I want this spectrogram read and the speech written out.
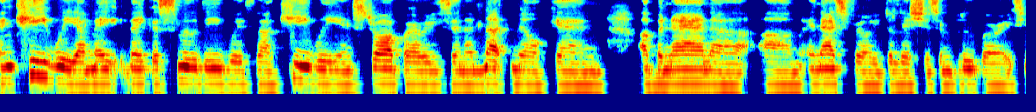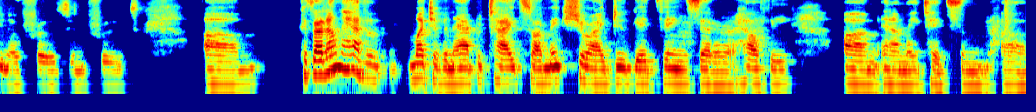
and kiwi. I make make a smoothie with uh, kiwi and strawberries and a nut milk and a banana, um, and that's really delicious. And blueberries, you know, frozen fruits. Because um, I don't have a, much of an appetite, so I make sure I do get things that are healthy um, and I may take some uh,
